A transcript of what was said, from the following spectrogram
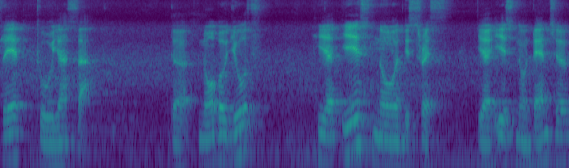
said to Yasa the noble youth, here is no distress, here is no danger.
